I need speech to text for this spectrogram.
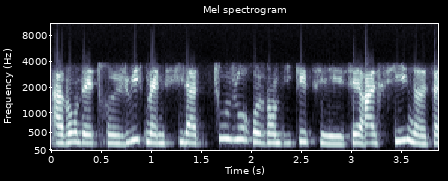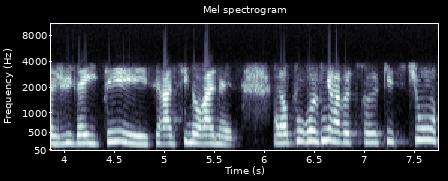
avant d'être juif, même s'il a toujours revendiqué ses, ses, racines, sa judaïté et ses racines oranaises. Alors pour revenir à votre question,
